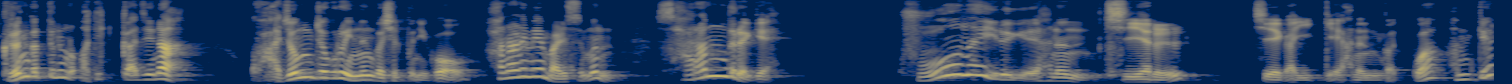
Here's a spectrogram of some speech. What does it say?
그런 것들은 어디까지나 과정적으로 있는 것일 뿐이고 하나님의 말씀은 사람들에게 구원에 이르게 하는 지혜를 지혜가 있게 하는 것과 함께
